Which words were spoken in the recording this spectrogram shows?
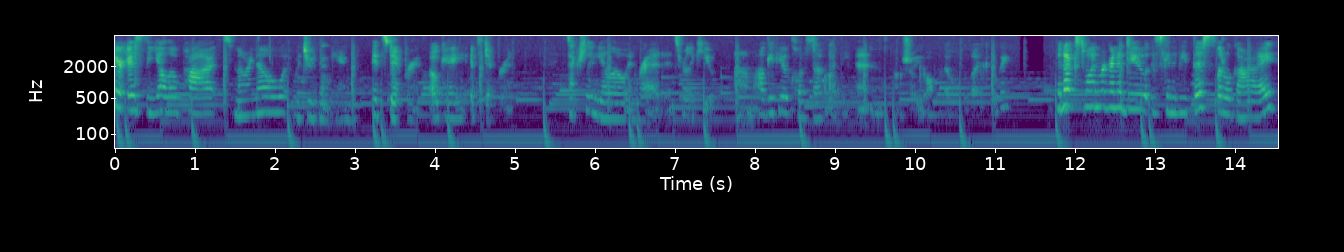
Here is the yellow pot. Now I know what you're thinking. It's different. Okay, it's different. It's actually yellow and red. It's really cute. Um, I'll give you a close-up at the end. I'll show you all what they look like, okay? The next one we're gonna do is gonna be this little guy.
